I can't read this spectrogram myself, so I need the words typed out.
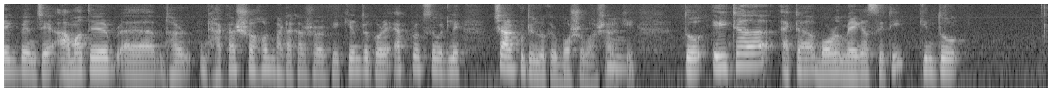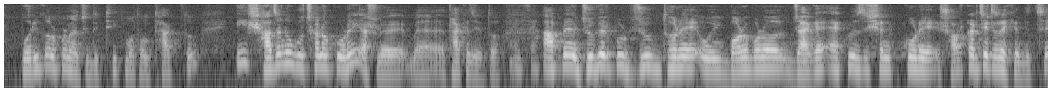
দেখবেন যে আমাদের ধরেন ঢাকা শহর বা ঢাকা শহরকে কেন্দ্র করে অ্যাপ্রক্সিমেটলি চার কোটি লোকের বসবাস আর কি। তো এইটা একটা বড় মেগা সিটি কিন্তু পরিকল্পনা যদি ঠিক মতন থাকতো এই সাজানো গোছানো করেই আসলে থাকে যেত. আপনি যুগের পর যুগ ধরে ওই বড় বড় জায়গায় অ্যাকুইজিশন করে সরকার যেটা রেখে দিচ্ছে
